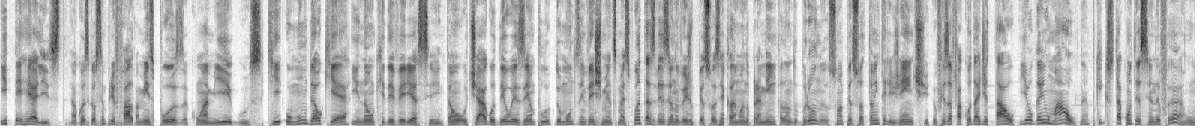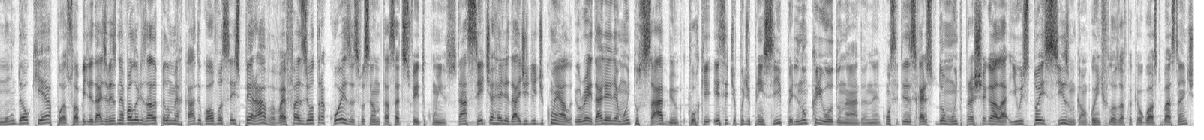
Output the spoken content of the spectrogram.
hiperrealista. É uma coisa que eu sempre falo com a minha esposa, com amigos, que o mundo é o que é e não o que deveria ser. Então, o Thiago deu o exemplo do mundo dos investimentos, mas quantas vezes eu não vejo pessoas reclamando pra mim, falando, Bruno, eu sou uma pessoa tão inteligente, eu fiz a faculdade tal e eu ganho mal, né? Por que, que isso tá acontecendo? Eu falei, ah, o mundo é o que é, pô. A sua habilidade às vezes não é valorizada pelo mercado igual você esperava. Vai fazer outra coisa se você não tá satisfeito com isso. Então, aceite a realidade e lide com ela. E o Ray Dalio, ele é muito sábio, porque esse tipo de princípio, ele não criou do nada, né? Com certeza esse cara estudou muito pra chegar lá. E o estoicismo, que é uma corrente filosófica que eu gosto bastante,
